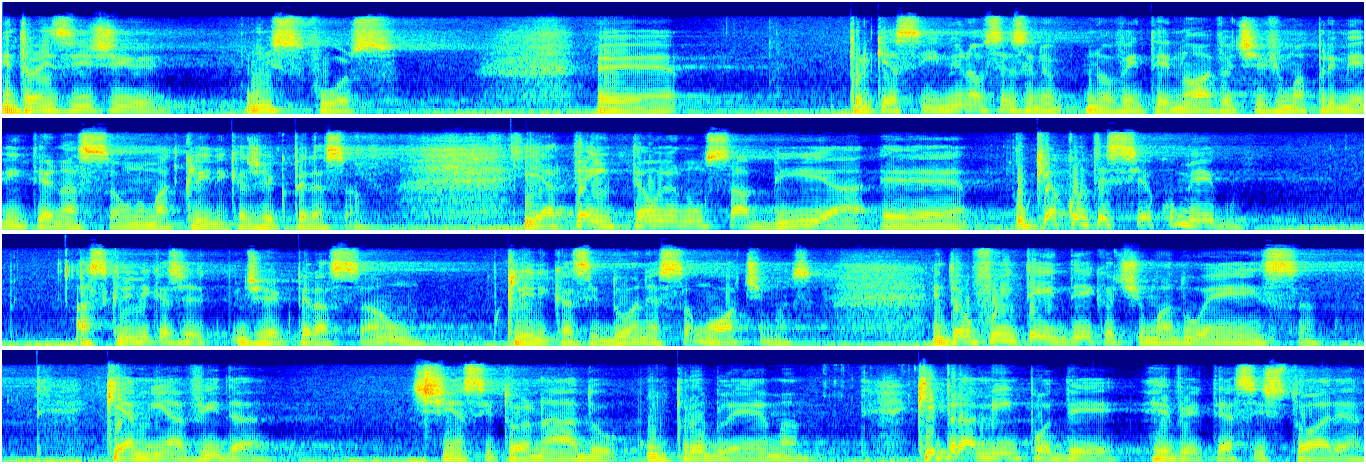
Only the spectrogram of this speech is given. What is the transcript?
Então exige um esforço. É, porque assim, em 1999 eu tive uma primeira internação numa clínica de recuperação. E até então eu não sabia é, o que acontecia comigo. As clínicas de recuperação, clínicas idôneas, são ótimas. Então eu fui entender que eu tinha uma doença, que a minha vida tinha se tornado um problema, que para mim poder reverter essa história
